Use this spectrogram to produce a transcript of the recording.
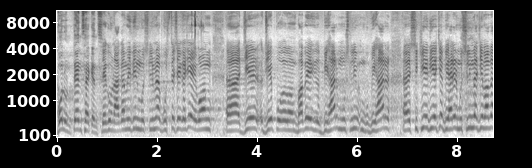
বলুন টেন সেকেন্ডস দেখুন আগামী দিন মুসলিমরা বুঝতে শিখেছে এবং যে যে প- ভাবে বিহার মুসলিম বিহার শিখিয়ে দিয়েছে বিহারের মুসলিমরা যেভাবে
